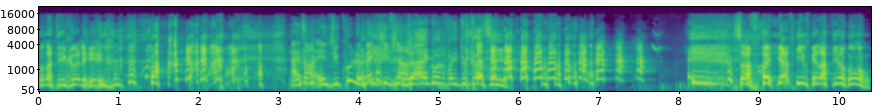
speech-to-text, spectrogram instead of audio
on a décollé. attends et du coup le mec qui vient Dingo, t'as failli tout casser. Ça a failli abîmer l'avion.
